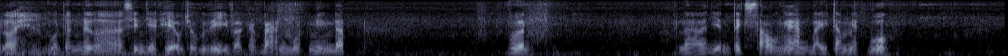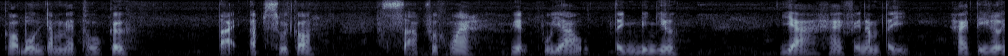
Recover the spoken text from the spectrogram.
Rồi, một lần nữa xin giới thiệu cho quý vị và các bạn một miếng đất vườn là diện tích 6.700 m2 có 400 m thổ cư tại ấp Suối Con, xã Phước Hòa, huyện Phú Giáo, tỉnh Bình Dương. Giá 2,5 tỷ, 2 tỷ rưỡi.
